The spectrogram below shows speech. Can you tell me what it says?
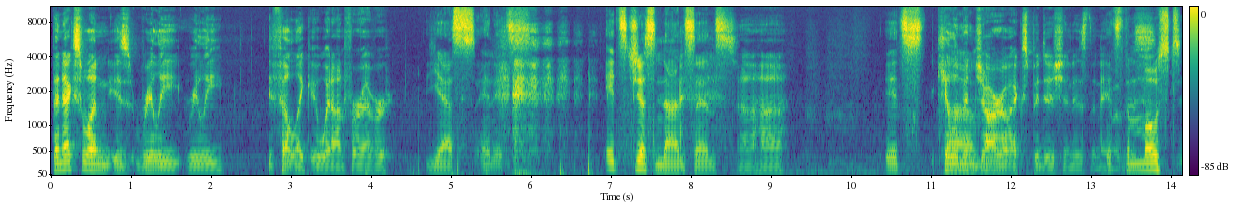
the next one is really, really. It felt like it went on forever. Yes, and it's it's just nonsense. Uh huh. It's Kilimanjaro Expedition is the name Um, it's of the this. most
